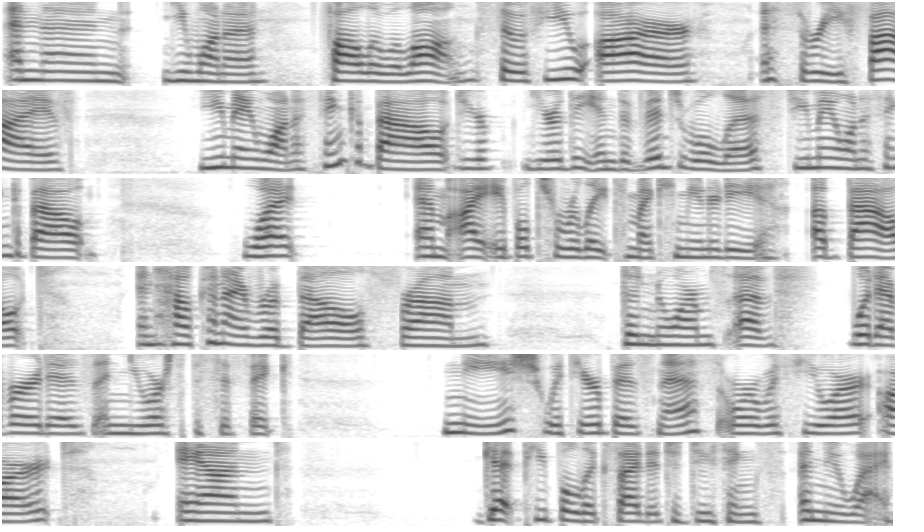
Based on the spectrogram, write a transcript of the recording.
and then you want to follow along. So if you are a 3 5, you may want to think about you're you're the individualist. You may want to think about what am I able to relate to my community about and how can I rebel from the norms of whatever it is in your specific niche with your business or with your art and get people excited to do things a new way.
